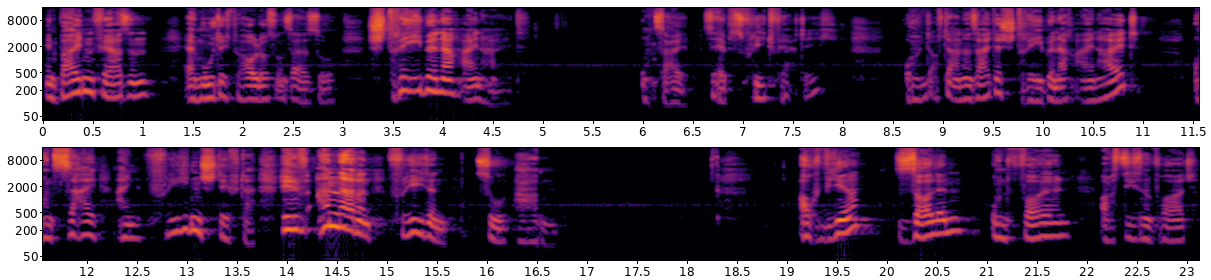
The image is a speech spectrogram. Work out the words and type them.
In beiden Versen ermutigt Paulus uns also, strebe nach Einheit und sei selbst friedfertig. Und auf der anderen Seite strebe nach Einheit und sei ein Friedensstifter. Hilf anderen, Frieden zu haben. Auch wir sollen und wollen aus diesem Wort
